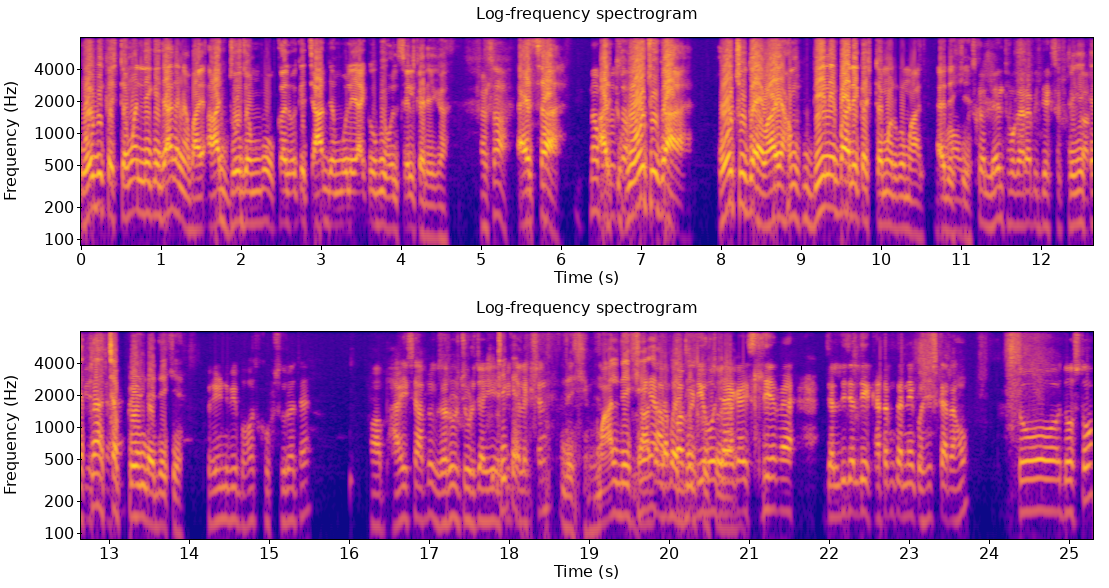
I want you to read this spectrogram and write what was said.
कोई भी कस्टमर लेके जाएगा ना भाई आज दो जम्बो कल होके चार जम्बो ले जाके वो भी होलसेल करेगा। ऐसा? ऐसा। और हो चुका है हो चुका है भाई हम दे नहीं पा रहे कस्टमर को माल। है देखिए। इसका लेंथ वगैरह भी देख सकते देखिए हो कितना अच्छा प्रिंट है। देखिए। प्रिंट भी बहुत खूबसूरत है। और भाई से आप लोग ज़रूर जुड़ जाइए ठीक है। कलेक्शन देखिए माल आपका वीडियो हो हो जाएगा इसलिए मैं जल्दी जल्दी खत्म करने की कोशिश कर रहा हूँ। तो दोस्तों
